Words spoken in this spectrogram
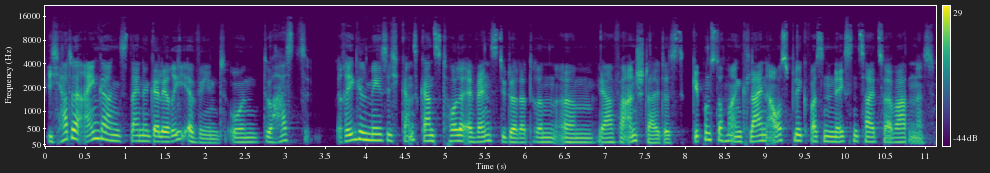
ich hatte eingangs deine Galerie erwähnt und du hast regelmäßig ganz, ganz tolle Events, die du da drin ähm, ja, veranstaltest. Gib uns doch mal einen kleinen Ausblick, was in der nächsten Zeit zu erwarten ist.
